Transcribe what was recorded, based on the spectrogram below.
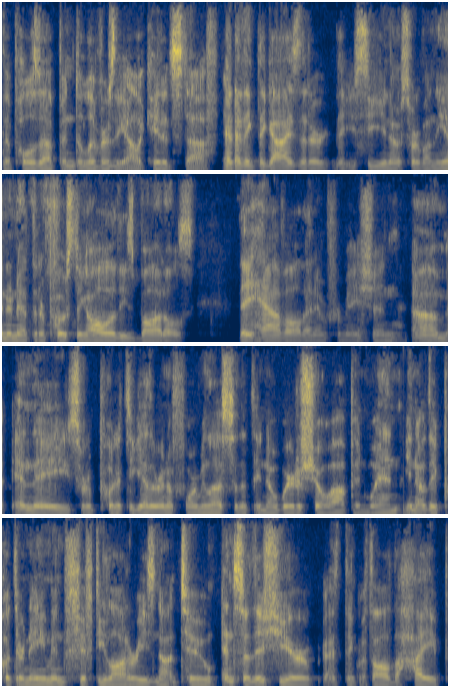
that pulls up and delivers the allocated stuff. And I think the guys that are that you see, you know, sort of on the internet that are posting all of these bottles they have all that information um, and they sort of put it together in a formula so that they know where to show up and when you know they put their name in 50 lotteries not two and so this year i think with all the hype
